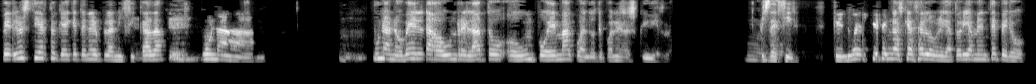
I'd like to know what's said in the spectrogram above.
pero es cierto que hay que tener planificada una, una novela o un relato o un poema cuando te pones a escribirlo. es decir, que no es que tengas que hacerlo obligatoriamente, pero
